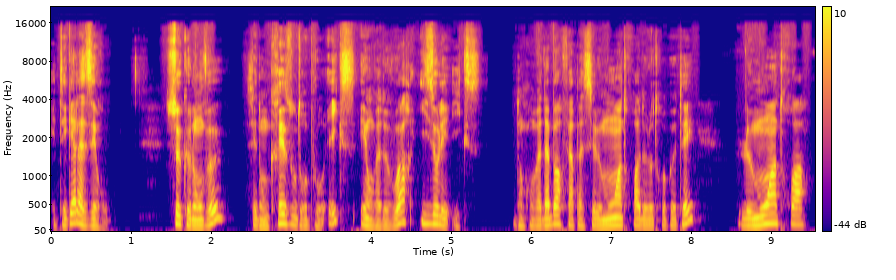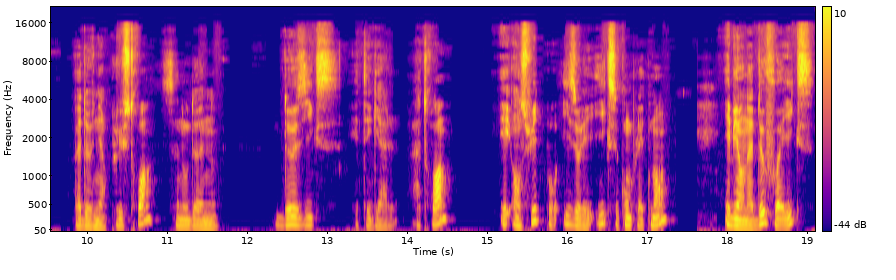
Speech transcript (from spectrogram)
est égal à 0. Ce que l'on veut, c'est donc résoudre pour x, et on va devoir isoler x. Donc on va d'abord faire passer le moins 3 de l'autre côté, le moins 3 va devenir plus 3, ça nous donne 2x est égal à 3, et ensuite pour isoler x complètement, eh bien on a 2 fois x,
